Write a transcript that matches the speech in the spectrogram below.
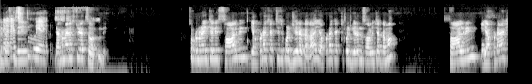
ఎంత వస్తుంది? టెన్ మైనస్ టూ ఎక్స్ అవుతుంది. సో ఇప్పుడు మనం ఏం చేయాలి? Solving F dash X equal జీరో కదా? ఎఫ్ డాష్ ఎక్స్ ఈక్వల్ జీరోని సాల్వ్ చేద్దామా? Solving F dash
